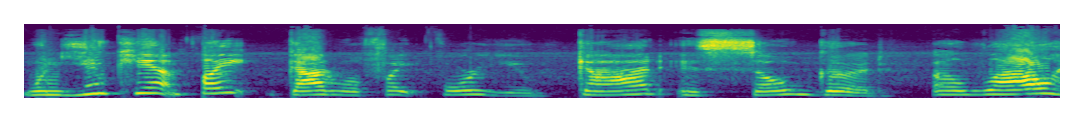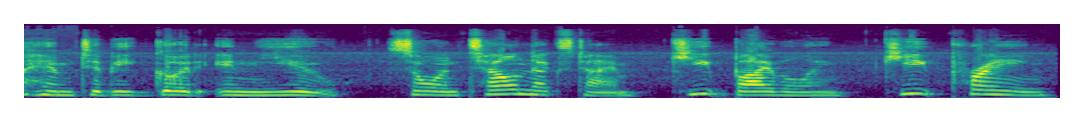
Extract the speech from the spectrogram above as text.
When you can't fight, God will fight for you. God is so good. Allow Him to be good in you. So until next time, keep Bibling, keep praying,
